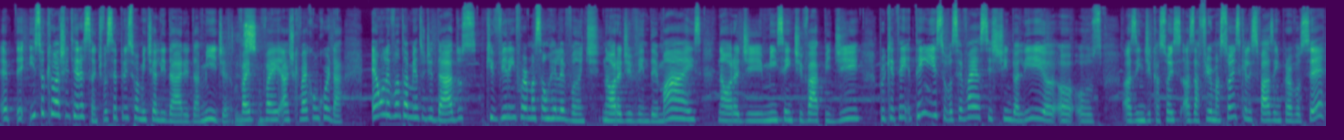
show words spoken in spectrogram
é- é isso que eu acho interessante. Você, principalmente ali da área da mídia, vai, Isso. vai, acho que vai concordar. É um levantamento de dados que vira informação relevante na hora de vender mais, na hora de me incentivar a pedir. Porque tem, tem isso, você vai assistindo ali os- as indicações, as afirmações que eles fazem para você,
